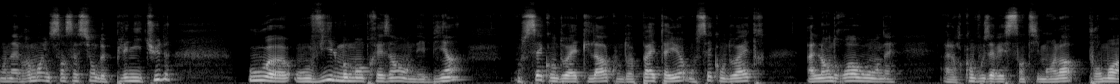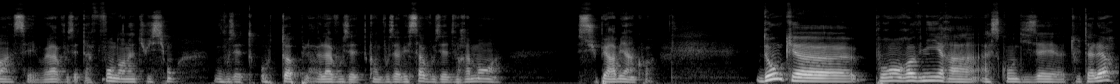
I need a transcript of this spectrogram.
on, a vraiment une sensation de plénitude où on vit le moment présent, on est bien, on sait qu'on doit être là, qu'on ne doit pas être ailleurs, on sait qu'on doit être à l'endroit où on est. Alors quand vous avez ce sentiment-là, pour moi, hein, c'est voilà, vous êtes à fond dans l'intuition, vous êtes au top. Là, là, vous êtes quand vous avez ça, vous êtes vraiment super bien, quoi. Donc, euh, pour en revenir à, ce qu'on disait tout à l'heure,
